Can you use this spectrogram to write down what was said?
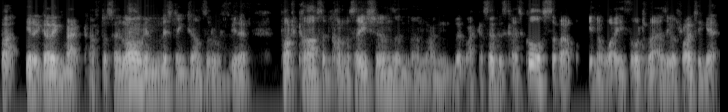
but you know, going back after so long and listening to sort of you know podcasts and conversations, and, and, and like I said, this guy's course about you know what he thought about as he was writing it.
